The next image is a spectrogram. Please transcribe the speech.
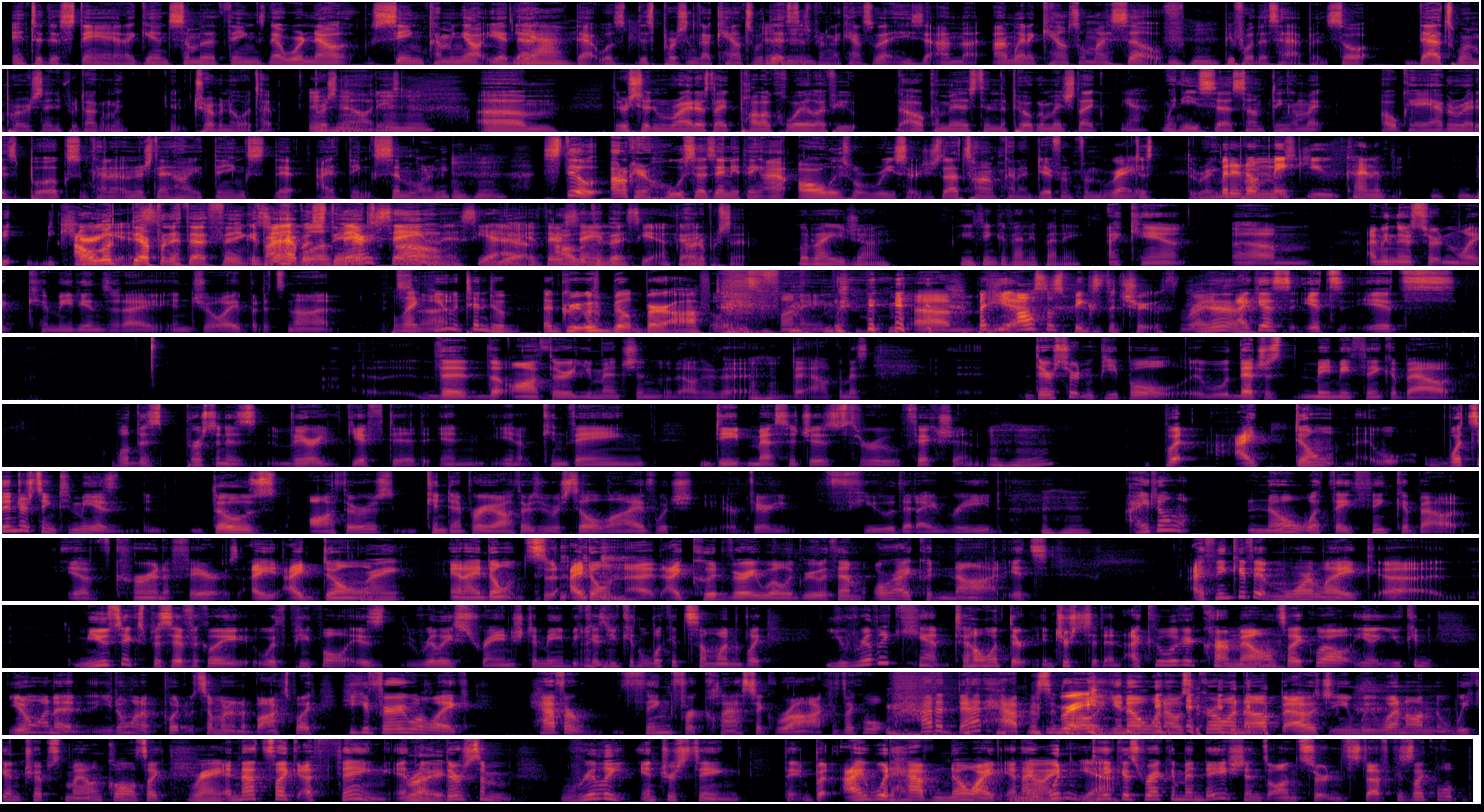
and took a stand against some of the things that we're now seeing coming out. Yeah, that Yeah. that was this person got canceled with this, this Mhm. person got canceled with that. He's I'm not, I'm going to cancel myself Mhm. before this happens. So that's one person. If we're talking like Trevor Noah type Mhm, personalities. mhm. Um, there's certain writers like Paulo Coelho, if you the Alchemist and the Pilgrimage. Like Yeah. when he says something, I'm like, okay, I haven't read his books and kind of understand how he thinks. That I think similarly. Mhm. Still, I don't care who says anything. I always will research. So that's how I'm kind of different from Right. just the regular. But it'll populace. make you kind of be, be curious. I'll look different at that thing. If I you're have like, a stance, if they're saying oh, this, yeah, if they're I'll saying this, yeah, okay. 100. percent What about you, John? Can you think of anybody? I can't. Um, I mean, there's certain like comedians that I enjoy, but it's not. It's like not, you would tend to agree with Bill Burr Well, often, he's funny. um, but he yeah, also speaks the truth. right. Yeah. I guess it's it's the the author you mentioned, the author, the Mhm. the alchemist. There are certain people that just made me think about. Well, this person is very gifted in you know conveying deep messages through fiction. Mm-hmm. but I don't. What's interesting to me is those authors, contemporary authors who are still alive, which are very few that I read, Mm-hmm. I don't know what they think about of current affairs. I I don't Right. and I don't I don't I, I could very well agree with them or I could not. It's I think of it more like uh, music specifically with people is really strange to me because you can look at someone like you really can't tell what they're interested in. I could look at Karmel and it's like, well, you know, you can you don't want to you don't want to put someone in a box, but like he could very well like have a thing for classic rock. It's like, well, how did that happen? It's like, well, you know, when I was growing up, I was you know, we went on weekend trips with my uncle. It's like, Right. and that's like a thing. And like, Right. there's some really interesting thing, but I would have no idea, and No I wouldn't yeah. take his recommendations on certain stuff because, like, well,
